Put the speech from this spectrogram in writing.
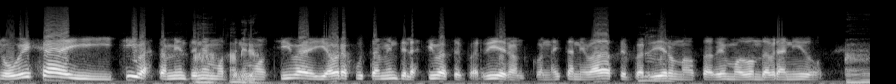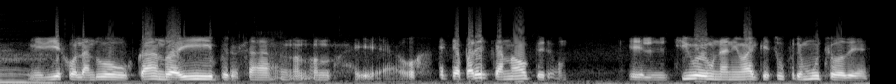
Oveja y chivas también tenemos, ah, tenemos chivas y ahora justamente las chivas se perdieron, con esta nevada se perdieron, no, sabemos dónde habrán ido. Ah. Mi viejo la anduvo buscando ahí, pero ya no, no eh, ojalá que aparezca, ¿no? Pero el chivo es un animal que sufre mucho de,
